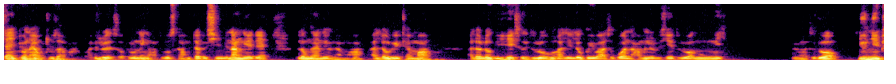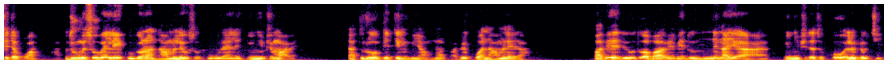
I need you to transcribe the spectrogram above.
ကြရင်ပြောနိုင်အောင်ကြိုးစားပါ။ဘာဖြစ်လို့လဲဆိုတော့သူတို့နိုင်ငံမှာသူတို့စကားမတက်လို့ရှိရင်မျက်နှာငယ်တဲ့လုပ်ငန်းတွေကမှာအလုပ်တွေထဲမှာအလုပ်လုပ်ပြီးဟေးဆိုရင်သူတို့ဟိုဟာလေးလုပ်ပေးပါဆိုကောနားမလည်လို့ရှိရင်သူတို့ကငုံငီးပြီးတော့သူတို့ညှဉ်ညင်ဖြစ်တယ်ကွာ။ဘသူမဆိုပဲလေကူပြောတာနားမလည်ဆိုကူတိုင်းလေညှဉ်ညင်ဖြစ်မှာပဲ ဒါသူတို့ကိုပြစ်တင်လို့မရအောင်နော်ဘာဖြစ်ကိုကနားမလဲတာဘာဖြစ်သူသူကဘာဖြစ်ဖြစ်သူမျက်နှာရညင်ညင်ဖြစ်တယ်ဆိုကိုယ်အဲ့လိုလုပ်ကြည့်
